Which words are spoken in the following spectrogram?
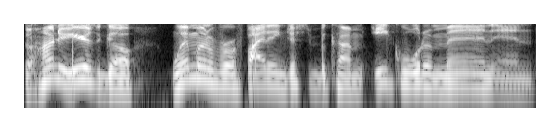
So a hundred years ago, women were fighting just to become equal to men and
